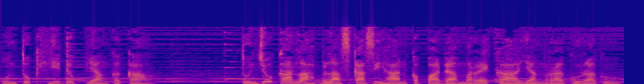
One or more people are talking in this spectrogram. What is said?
untuk hidup yang kekal. Tunjukkanlah belas kasihan kepada mereka yang ragu-ragu.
